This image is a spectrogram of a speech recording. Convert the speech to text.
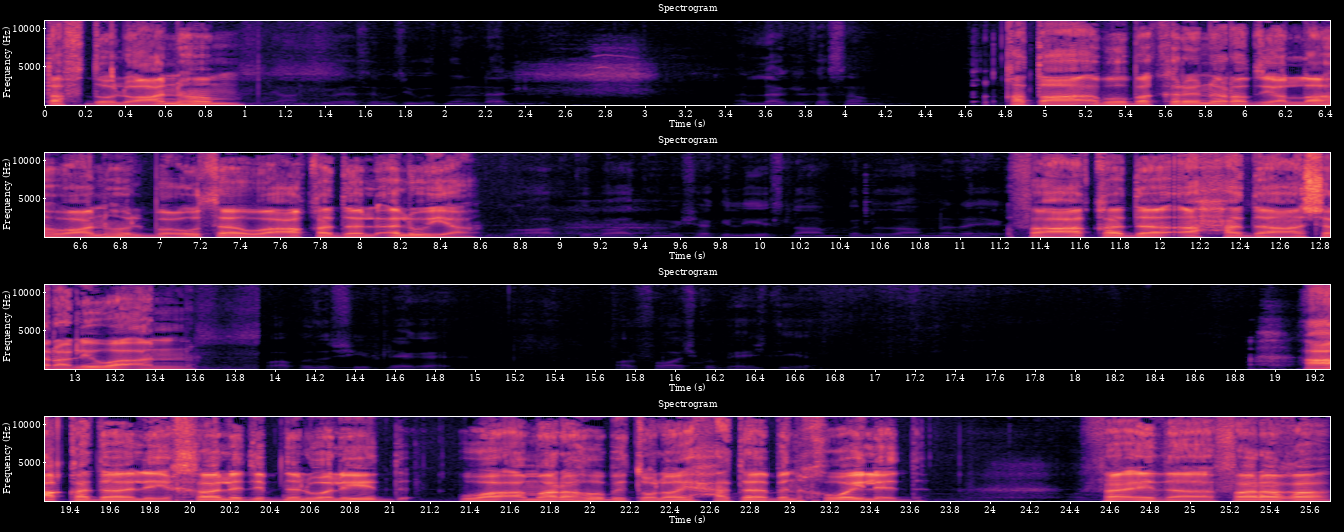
تفضل عنهم. قطع أبو بكر رضي الله عنه البعوث وعقد الألوية. فعقد أحد عشر لواء. عقد لخالد بن الوليد وأمره بطليحة بن خويلد فإذا فرغ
